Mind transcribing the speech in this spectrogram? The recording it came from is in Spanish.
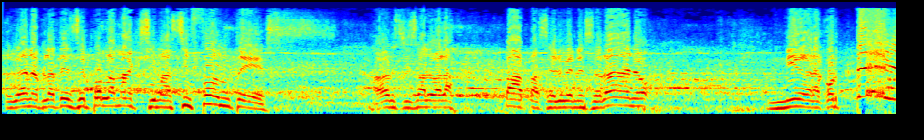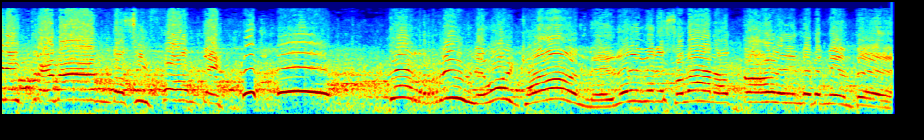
Gana Platense por la máxima. Cifontes. A ver si salva las papas el venezolano. Niega la cortina y tremendo Cifontes. Terrible volcán del venezolano. todo de Independiente.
